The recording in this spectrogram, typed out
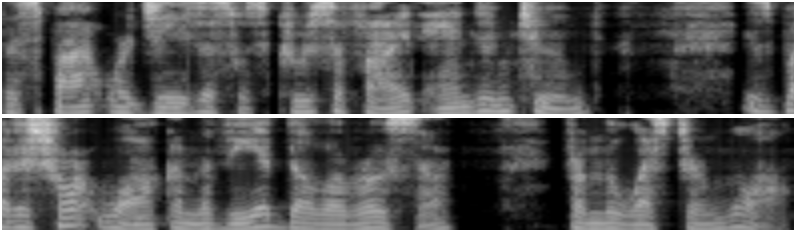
the spot where Jesus was crucified and entombed, is but a short walk on the Via Dolorosa from the Western Wall,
